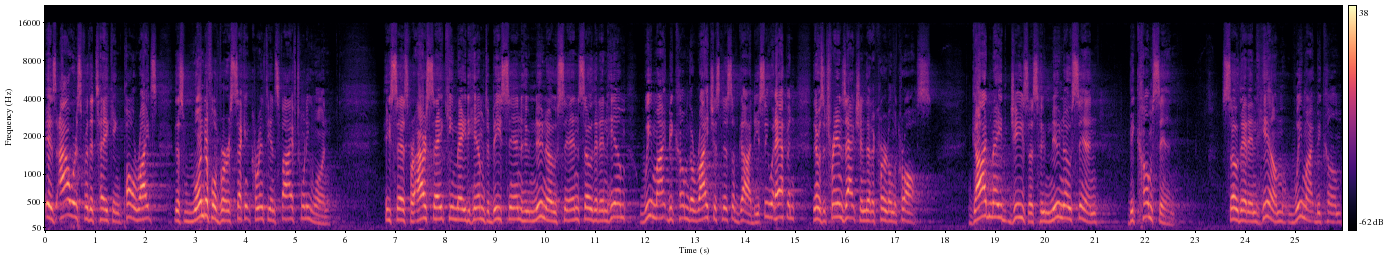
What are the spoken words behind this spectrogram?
is ours for the taking. Paul writes this wonderful verse, 2 Corinthians 5:21. He says, For our sake he made him to be sin who knew no sin, so that in him we might become the righteousness of God. Do you see what happened? There was a transaction that occurred on the cross. God made Jesus, who knew no sin, become sin, so that in him we might become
